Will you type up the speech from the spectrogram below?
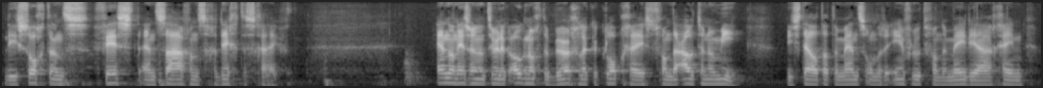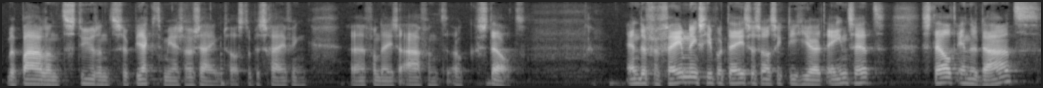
die ochtends vist en s'avonds gedichten schrijft. En dan is er natuurlijk ook nog de burgerlijke klopgeest van de autonomie. Die stelt dat de mens onder de invloed van de media geen bepalend sturend subject meer zou zijn, zoals de beschrijving uh, van deze avond ook stelt. En de vervreemdingshypothese, zoals ik die hier uiteenzet, stelt inderdaad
